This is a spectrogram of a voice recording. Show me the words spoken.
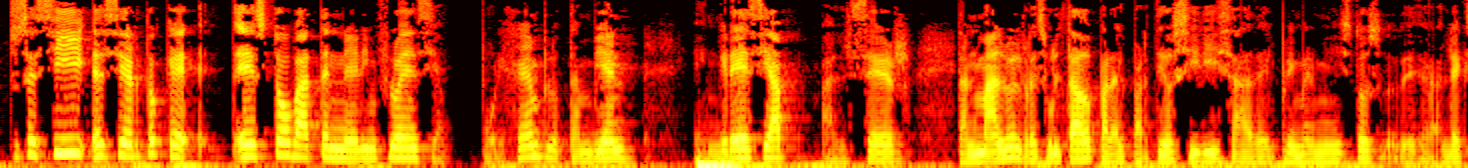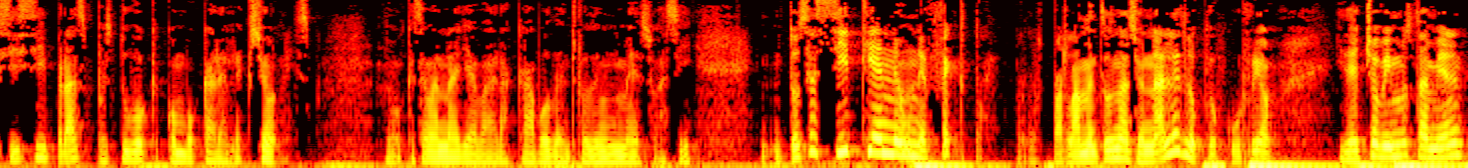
Entonces sí es cierto que esto va a tener influencia. Por ejemplo, también en Grecia, al ser tan malo el resultado para el partido Siriza del primer ministro Alexis Tsipras, pues tuvo que convocar elecciones que se van a llevar a cabo dentro de un mes o así. Entonces sí tiene un efecto en los parlamentos nacionales lo que ocurrió. Y de hecho vimos también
